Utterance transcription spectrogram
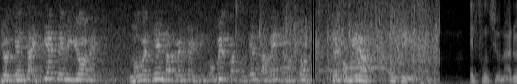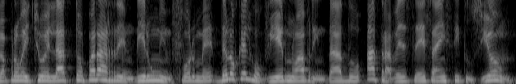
de 87 millones 935 mil 420 raciones de comida cocida. El funcionario aprovechó el acto para rendir un informe de lo que el gobierno ha brindado a través de esa institución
